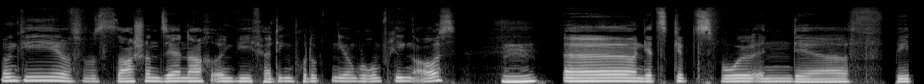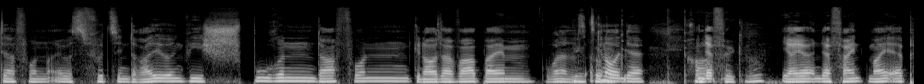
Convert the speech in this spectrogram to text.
Irgendwie, das, das sah schon sehr nach irgendwie fertigen Produkten, die irgendwo rumfliegen aus. Mhm. Äh, und jetzt gibt's wohl in der Beta von iOS 14.3 irgendwie Spuren davon. Genau, da war beim, wo war denn das? Irgend so genau, in der, Grafik, ne? ja, ja, in der Find My App,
